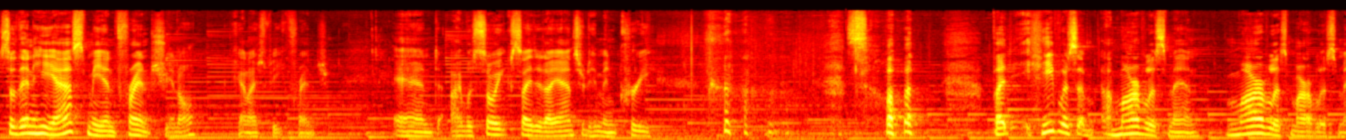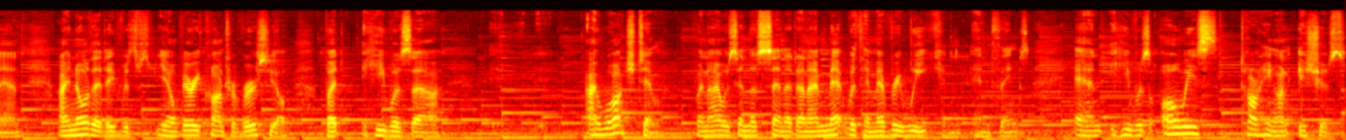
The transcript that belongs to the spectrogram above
So then he asked me in French, you know, can I speak French? And I was so excited, I answered him in Cree. so, but he was a, a, marvelous man, marvelous, marvelous man. I know that he was, you know, very controversial, but he was. Uh, I watched him when I was in the Senate, and I met with him every week and, and things, and he was always talking on issues.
